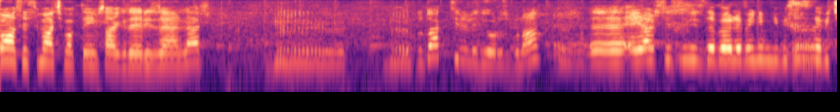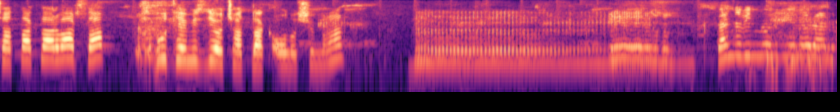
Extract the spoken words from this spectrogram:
Şu an sesimi açmaktayım saygıdeğer izleyenler. Dudak trili diyoruz buna. Ee, eğer sesinizde böyle benim gibi sizde bir çatlaklar varsa bu temizliyor çatlak oluşumunu. Ben de bilmiyorum yeni öğrendim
